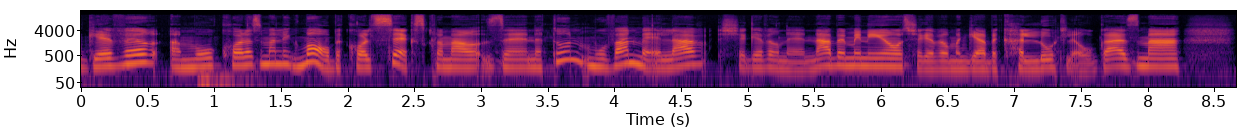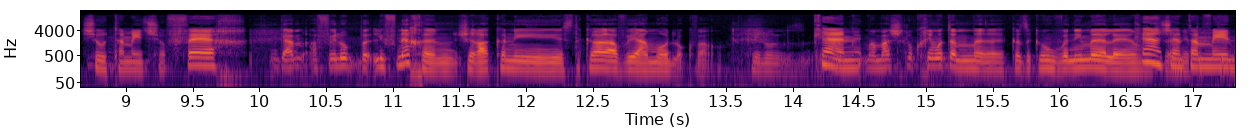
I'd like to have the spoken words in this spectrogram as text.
גבר אמור כל הזמן לגמור בכל סקס, כלומר זה נתון מובן מאליו שגבר נהנה במיניות, שגבר מגיע בקלות לאורגזמה, שהוא תמיד שופך. גם אפילו לפני כן, שרק אני אסתכל עליו ויעמוד לו כבר. כאילו, כן. ממש לוקחים אותם אה, כזה כמובנים מאליהם. כן, שהם תמיד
